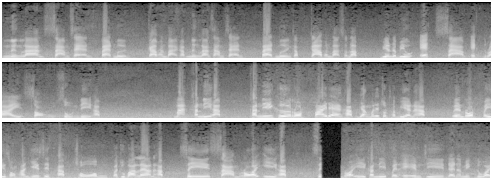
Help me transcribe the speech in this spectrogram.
1 3 8 9,000 บาทครับ 1 3 8 0 0 0 กับ 9,000 บาทสำหรับ BMW X3 X Drive 20D ครับ มาคันนี้ครับ คันนี้คือรถป้ายแดงครับ ยังไม่ได้จดทะเบียนนะครับ เป็นรถปี 2020 ครับ โฉมปัจจุบันแล้วนะครับ C 3 0 0 E ครับ C 3 0 0 E คันนี้เป็น AMG Dynamic ด้วย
